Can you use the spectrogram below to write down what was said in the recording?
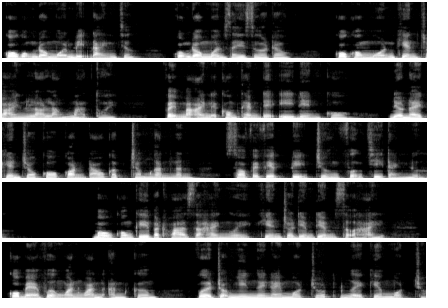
Cô cũng đâu muốn bị đánh chứ, cũng đâu muốn dây dưa đâu. Cô không muốn khiến cho anh lo lắng mà thôi. Vậy mà anh lại không thèm để ý đến cô. Điều này khiến cho cô còn đau gấp trăm ngàn lần so với việc bị Trương Phượng Chi đánh nữa. Bầu không khí bất hòa giữa hai người khiến cho Điềm Điềm sợ hãi. Cô bé vừa ngoan ngoãn ăn cơm, vừa trộm nhìn người này một chút, người kia một chút.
